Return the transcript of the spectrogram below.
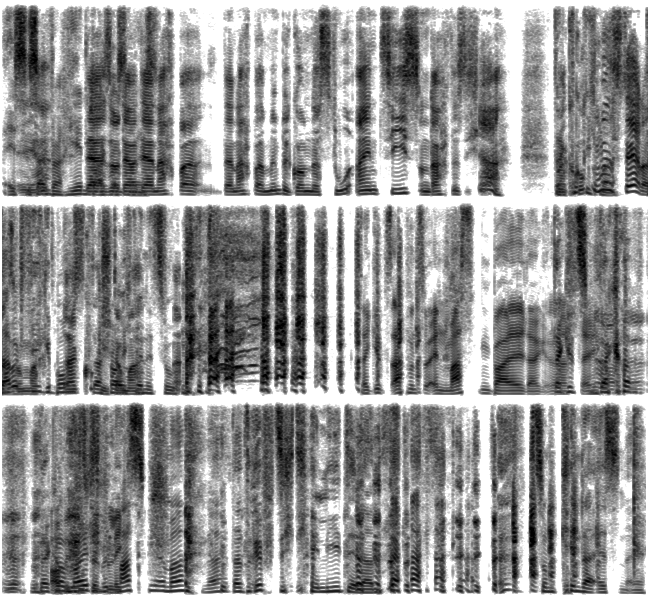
Es ist einfach jeden der, Tag Also der, der, Nachbar, der Nachbar mitbekommen, dass du einziehst und dachte sich, ja, dann guck gucken, was der da, da so macht. Gebumst, da, da schaue ich, ich dir nicht zu. da gibt es ab und zu einen Maskenball. Da, da, gibt's, da, kommen, da kommen Leute mit Masken immer. Ne? Da trifft sich die Elite dann. Zum Kinderessen, ey.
